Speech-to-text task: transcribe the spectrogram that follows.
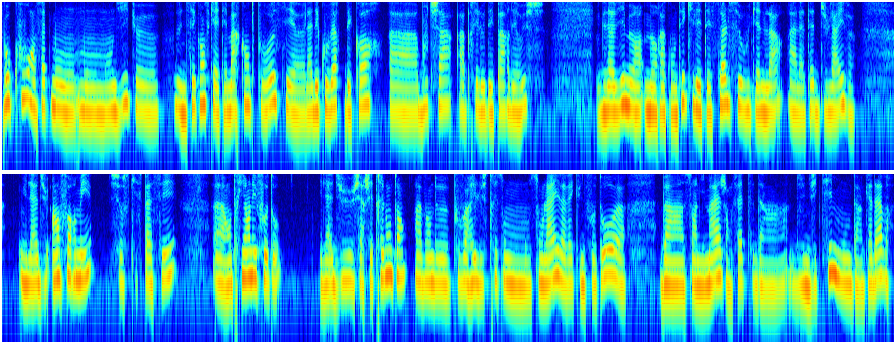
Beaucoup en fait m'ont dit que une séquence qui a été marquante pour eux, c'est euh, la découverte des corps à Boutcha après le départ des Russes. Xavier me, racontait qu'il était seul ce week-end-là à la tête du live. Il a dû informer sur ce qui se passait euh, en triant les photos. Il a dû chercher très longtemps avant de pouvoir illustrer son, live avec une photo euh, ben, sans l'image en fait d'une victime ou d'un cadavre.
